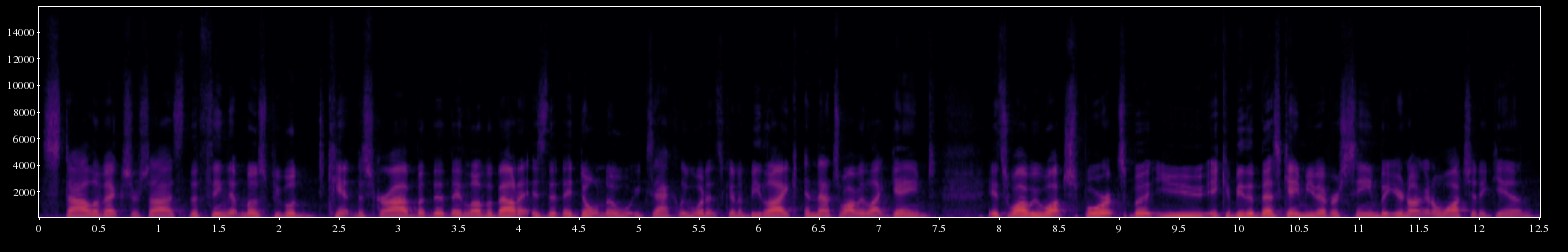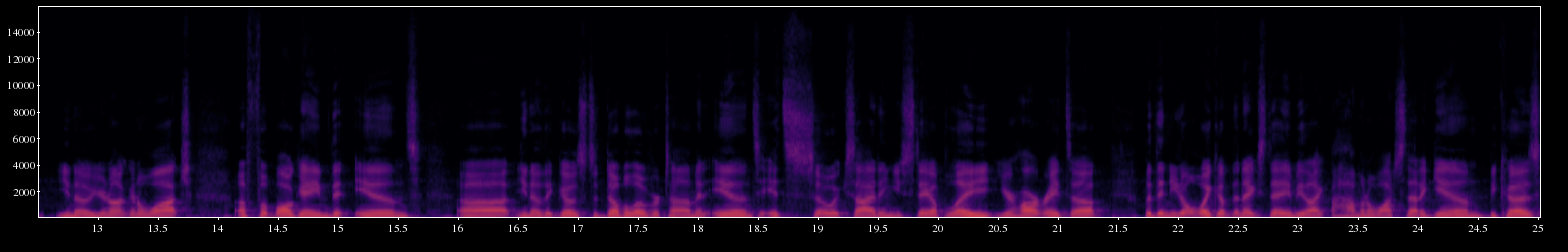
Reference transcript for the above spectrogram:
style of exercise. The thing that most people can't describe, but that they love about it, is that they don't know exactly what it's going to be like, and that's why we like games. It's why we watch sports, but you it could be the best game you've ever seen, but you're not going to watch it again. You know, you're not going to watch a football game that ends, uh, you know, that goes to double overtime and ends. It's so exciting. You stay up late, your heart rate's up, but then you don't wake up the next day and be like, oh, I'm going to watch that again because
